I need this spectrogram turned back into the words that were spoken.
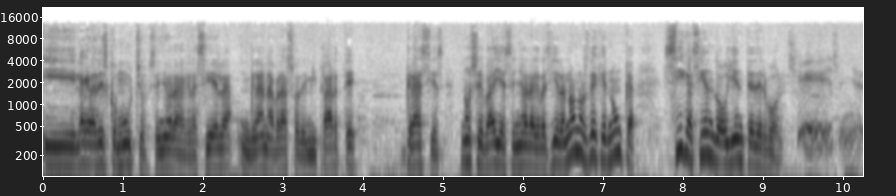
Y le agradezco mucho, señora Graciela, un gran abrazo de mi parte. Gracias. No se vaya, señora Graciela, no nos deje nunca. Siga siendo oyente de Herbol. Sí, señor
